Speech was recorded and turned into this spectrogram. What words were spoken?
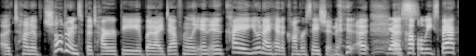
a ton of children's photography, but I definitely and, and Kaya, you and I had a conversation a, Yes. a couple weeks back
